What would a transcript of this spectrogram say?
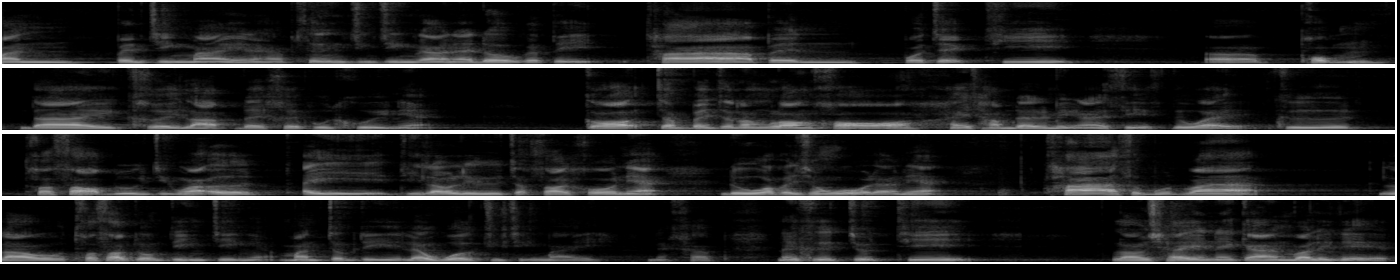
มันเป็นจริงไหมนะครับ ซึ่งจริง ๆ แล้วเนี่ยโดยปกติถ้าเป็นโปรเจกต์ที่ผมได้เคยรับได้เคยพูดคุยเนี่ย ก็จำเป็นจะต้องร้องขอให้ทำ Dynamic Analysis ด้วย คือทดสอบดูจริง ๆ ว่าเออไอ้ที่เรารีวิวจาก source code เนี่ย ดูว่าเป็นช่องโหว่แล้วเนี่ย ถ้าสมมุติว่าเราทดสอบโจมตีจริงๆอะมันโจมตีแล้ว work จริงๆไหมนะครับ นั่นคือจุดที่เราใช้ในการ validate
